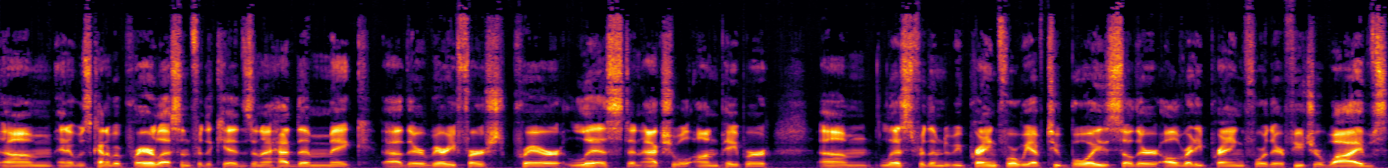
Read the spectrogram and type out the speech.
um, and it was kind of a prayer lesson for the kids. And I had them make uh, their very first prayer list, an actual on paper um, list for them to be praying for. We have two boys, so they're already praying for their future wives,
